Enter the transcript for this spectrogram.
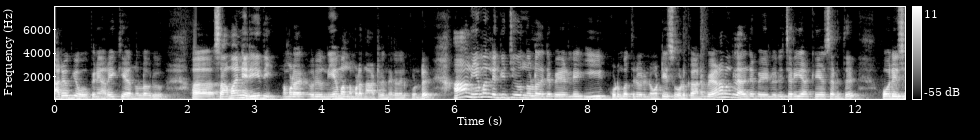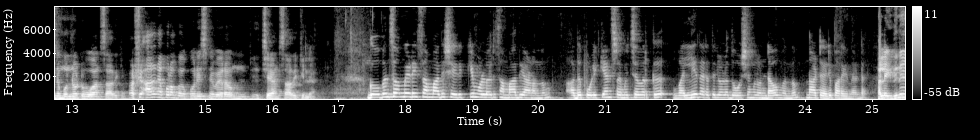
ആരോഗ്യ വകുപ്പിനെ അറിയിക്കുക എന്നുള്ള ഒരു സാമാന്യ രീതി നമ്മുടെ ഒരു നിയമം നമ്മുടെ നാട്ടിൽ നിലനിൽപ്പുണ്ട്. ആ നിയമം ലംഘിച്ചു എന്നുള്ളതിന്റെ പേരിൽ ഈ കുടുംബത്തിന് ഒരു നോട്ടീസ് കൊടുക്കാനും വേണമെങ്കിൽ അതിന്റെ പേരിൽ ഒരു ചെറിയ കേസെടുത്ത് പോലീസിന് മുന്നോട്ട് പോകാൻ സാധിക്കും. പക്ഷേ അതിനപ്പുറം പോലീസിന് വേറെ ഒന്നും ചെയ്യാൻ സാധിക്കില്ല. ഗോപൻ സ്വാമിയുടെ ഈ സമാധി ശരിക്കുമുള്ള ഒരു സമാധിയാണെന്നും അത് പൊളിക്കാൻ ശ്രമിച്ചവർക്ക് വലിയ തരത്തിലുള്ള ദോഷങ്ങൾ ഉണ്ടാവുമെന്നും നാട്ടുകാർ പറയുന്നുണ്ട്. അല്ല ഇതിന്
